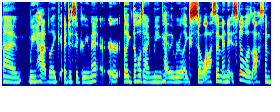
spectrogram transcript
um we had like a disagreement or like the whole time me and Kylie were like so awesome and it still was awesome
